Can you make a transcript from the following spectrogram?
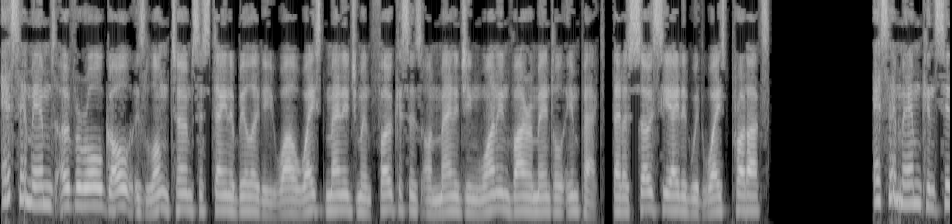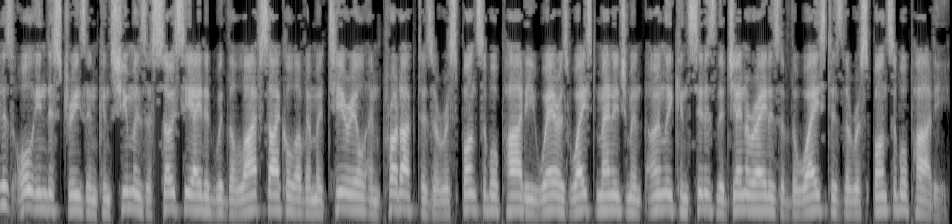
SMM's overall goal is long-term sustainability while waste management focuses on managing one environmental impact, that associated with waste products. SMM considers all industries and consumers associated with the life cycle of a material and product as a responsible party whereas waste management only considers the generators of the waste as the responsible party.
